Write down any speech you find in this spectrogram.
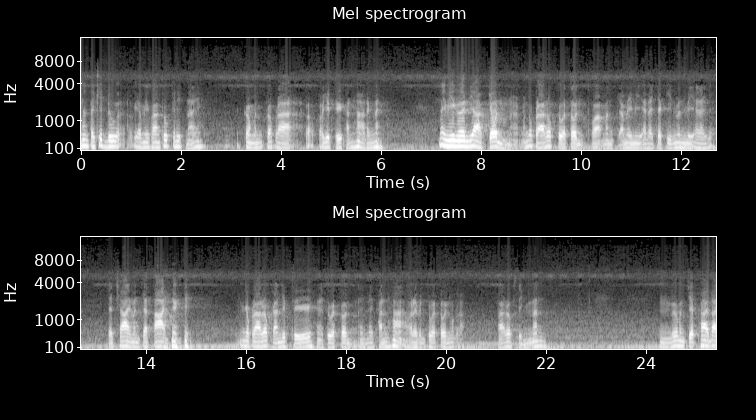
นั่นไปคิดดูว่ามีความทุกข์ชนิดไหน ก็มันเพราะปลาก็เพราะยึดถือขันห้าทั้งนั้น ไม่มีเงินยากจน มันก็ปรารบตัวตน ว่ามันจะไม่มีอะไรจะกินมันมีอะไร จะใช้มันจะตายมันก็ปรารบการยึดถือตัวตนในขันห้าอะไรเป็นตัวตนมันก็ ปรารบสิ่งนั้นหรือมันเจ็บไข้ได้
